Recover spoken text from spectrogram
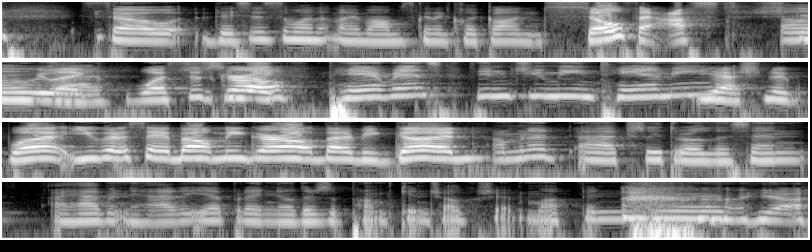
so this is the one that my mom's gonna click on so fast. She's gonna Oh, be yeah. like, "What's this She's girl?" like, parents? Didn't you mean Tammy? yeah, she's like, "What you gotta say about me, girl? It better be good." I'm going to actually throw this in. I haven't had it yet, but I know there's a pumpkin chocolate chip muffin here. yeah,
